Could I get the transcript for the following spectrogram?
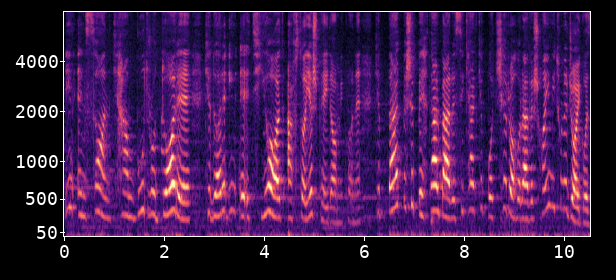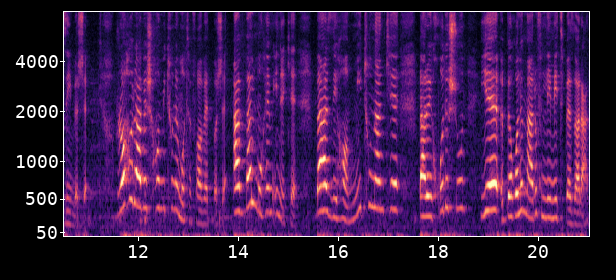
این انسان کمبود رو داره که داره این اعتیاد افزایش پیدا می‌کنه که بعد بشه بهتر بررسی کرد که با چه راه و روش هایی می‌تونه جایگزین بشه. راه و روش ها می‌تونه متفاوت باشه. اول مهم اینه که بعضی ها می‌تونن که برای خودشون یه به قول معروف لیمیت بذارن.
